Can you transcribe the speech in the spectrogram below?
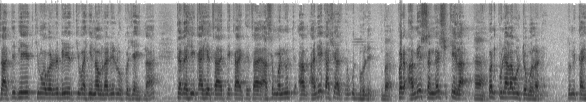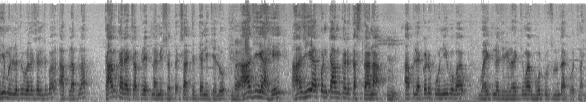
जातीभेद किंवा वर्णभेद किंवा ही नवणारी लोक जे आहेत ना त्याला ही काय हेच आहे ते काय तेच आहे असं म्हणून अनेक असे उद्भवले. बर. पण आम्ही संघर्ष केला हा. पण कुणाला उलट बोला नाही. तुम्ही काही म्हणलं तर बोलायचं बा आपला आपला काम करायचा प्रयत्न आम्ही सत सातत्याने केलो. आजही आहे आजही आपण काम करत असताना. आपल्याकडे कोणी बाबा वाईट नजरेनं किंवा बोट उचलून दाखवत नाही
